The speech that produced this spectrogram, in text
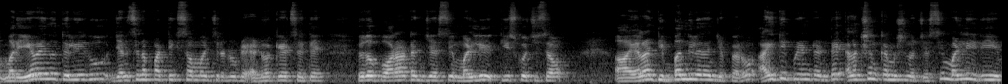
మరి ఏమైందో తెలియదు. జనసేన పార్టీకి సంబంధించినటువంటి అడ్వకేట్స్ అయితే ఏదో పోరాటం చేసి మళ్ళీ తీసుకొచ్చేసాం. ఎలాంటి ఇబ్బంది లేదని చెప్పారు. అయితే ఇప్పుడు ఏంటంటే ఎలక్షన్ కమిషన్ వచ్చేసి మళ్ళీ ఇది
